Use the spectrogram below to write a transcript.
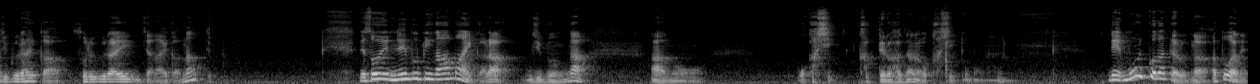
じぐらいかそれぐらいじゃないかなって。でそういう値踏みが甘いから自分があのおかしい買ってるはずなのおかしいと思う、ね、でもう一個だけあるのがあとはね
